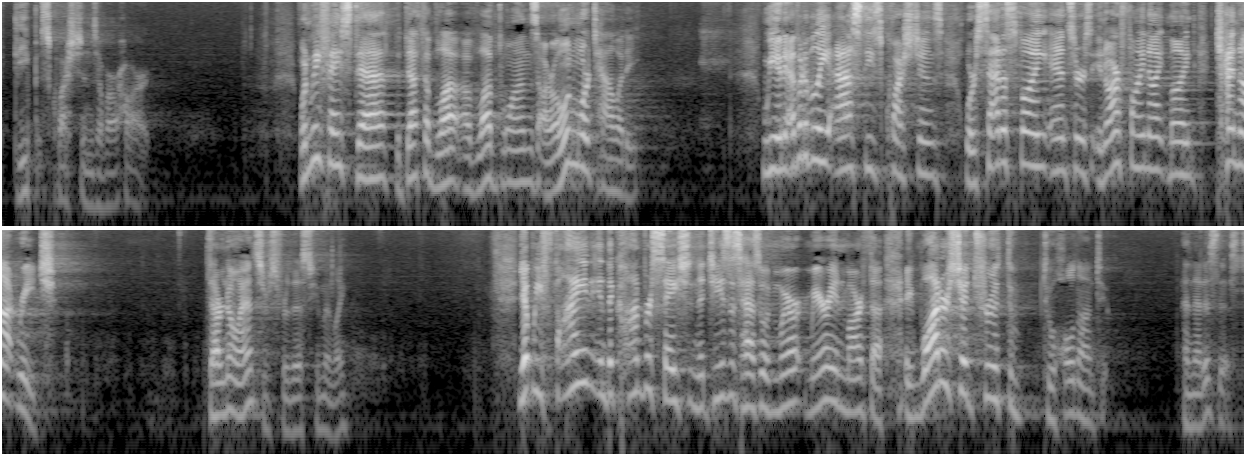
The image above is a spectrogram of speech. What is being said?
the deepest questions of our heart. When we face death, the death of, lo- of loved ones, our own mortality, we inevitably ask these questions where satisfying answers in our finite mind cannot reach. There are no answers for this humanly. Yet we find in the conversation that Jesus has with Mary and Martha a watershed truth to, to hold on to, and that is this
